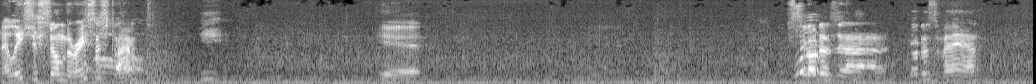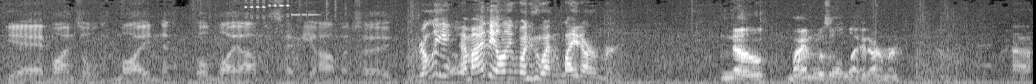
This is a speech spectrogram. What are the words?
At least you're still in the race this time. Yeah. So does uh, so does Van. Yeah, mine's all mine. All my armor's heavy armor too. Really? Am I the only one who went light armor? No, mine was all light armor. Uh,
